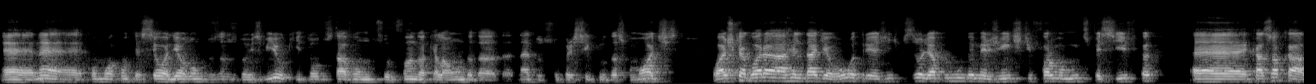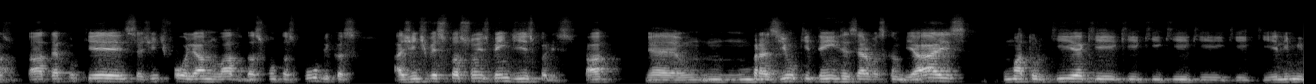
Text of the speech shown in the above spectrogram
é, né, como aconteceu ali ao longo dos anos 2000, que todos estavam surfando aquela onda da, da, né, do super ciclo das commodities, eu acho que agora a realidade é outra e a gente precisa olhar para o mundo emergente de forma muito específica, é, caso a caso, tá? até porque se a gente for olhar no lado das contas públicas, a gente vê situações bem díspares, tá? É, um, um, Brasil que tem reservas cambiais, uma Turquia que que, que, que, que, que ele,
